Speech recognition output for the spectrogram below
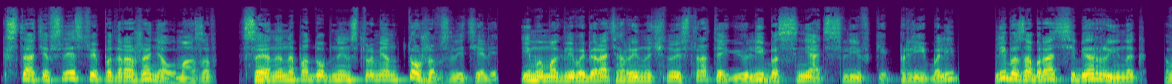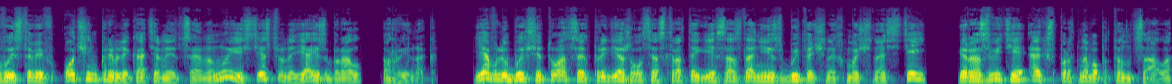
Кстати, вследствие подорожания алмазов цены на подобный инструмент тоже взлетели, и мы могли выбирать рыночную стратегию, либо снять сливки прибыли, либо забрать себе рынок, выставив очень привлекательные цены. Ну и, естественно, я избрал рынок. Я в любых ситуациях придерживался стратегии создания избыточных мощностей и развития экспортного потенциала,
